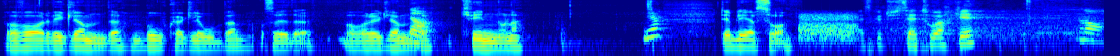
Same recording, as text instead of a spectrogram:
Vad var det vi glömde? Boka Globen och så vidare. Vad var det vi glömde? Ja. Kvinnorna. Ja. Det blev så. Est-ce que tu sais twerker? Non.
